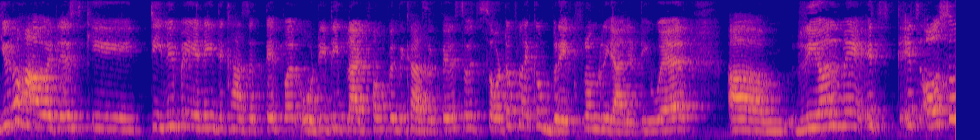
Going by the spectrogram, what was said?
you know how it is कि टीवी पे ये नहीं दिखा सकते, पर ओ टी टी प्लेटफॉर्म पे दिखा सकते हैं। So it's sort of like a break from reality where real में it's it's also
